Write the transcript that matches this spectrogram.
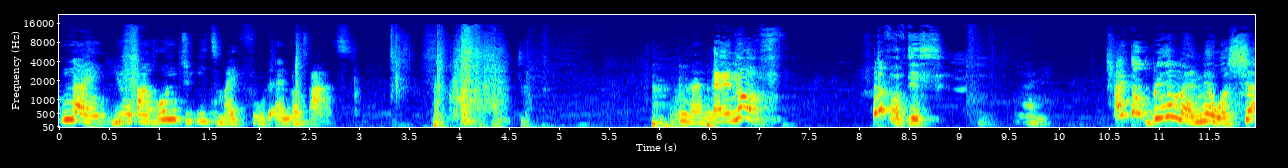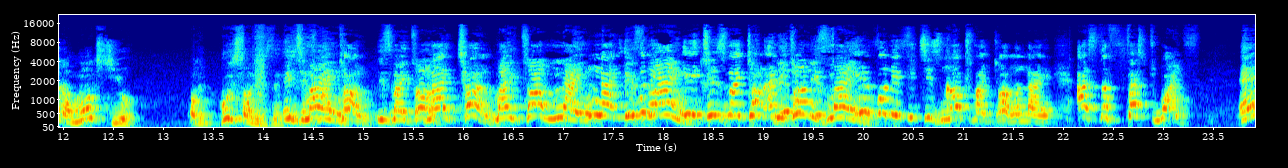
Nine, you are going to eat my food and not ours. Enough! Enough of this! Nani. I thought bringing my meal was shared amongst you. Okay, whose son is this? It's is my turn. It's my turn. My turn. My turn, nine. Nine, It's even mine. It is my turn. And The even turn is if- mine. Even if it is not my turn, Nine, as the first wife, eh?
